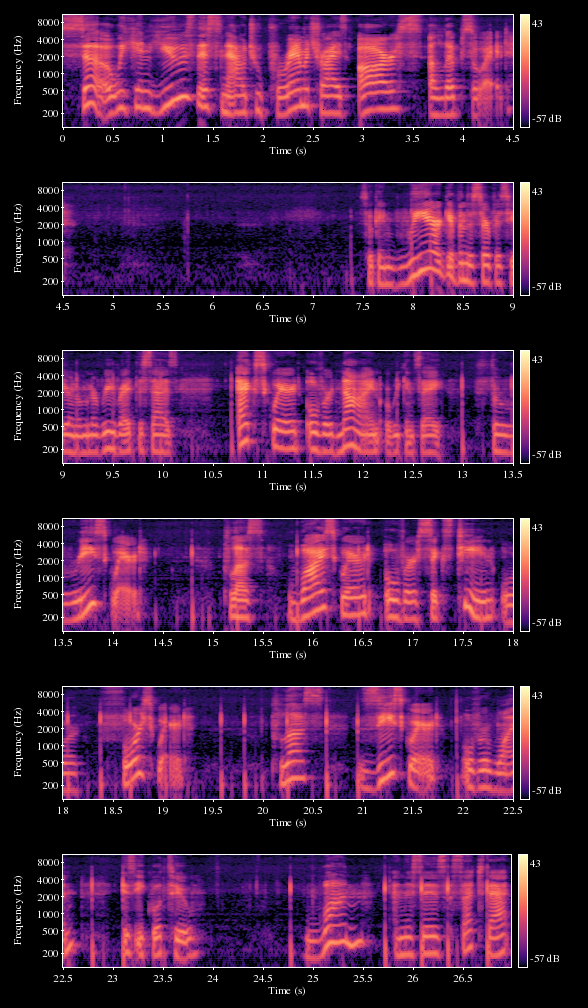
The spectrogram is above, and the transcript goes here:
So we can use this now to parameterize our ellipsoid. So again, we are given the surface here, and I'm going to rewrite this as x squared over 9, or we can say 3 squared, plus y squared over 16, or 4 squared, plus z squared over 1 is equal to 1. And this is such that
